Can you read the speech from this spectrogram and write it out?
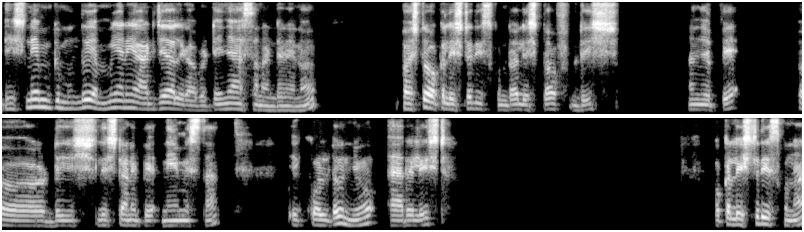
డిష్ నేమ్కి ముందు ఎంఈ అని యాడ్ చేయాలి కాబట్టి ఏం చేస్తానంటే నేను ఫస్ట్ ఒక లిస్ట్ తీసుకుంటా లిస్ట్ ఆఫ్ డిష్ అని చెప్పి డిష్ లిస్ట్ అని నేమ్ ఇస్తా. Equal to new array list ఒక లిస్ట్ తీసుకున్నా.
